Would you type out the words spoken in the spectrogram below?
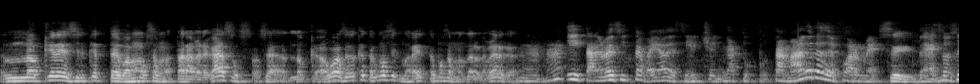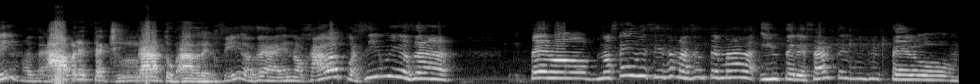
no quiere decir que te vamos a matar a vergazos. O sea, lo que vamos a hacer es que te vamos a ignorar y te vamos a mandar a la verga. Y tal vez sí te vaya a decir chinga tu puta madre deforme. Sí. Eso sí, o sea. ¡Ábrete a chingar a tu madre! Sí, o sea, enojado, pues sí, güey, o sea. Pero, no sé, güey, sí se me hace un tema interesante, güey, pero.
